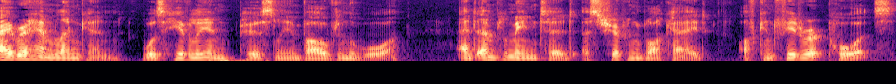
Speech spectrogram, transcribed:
Abraham Lincoln was heavily and personally involved in the war and implemented a shipping blockade of Confederate ports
